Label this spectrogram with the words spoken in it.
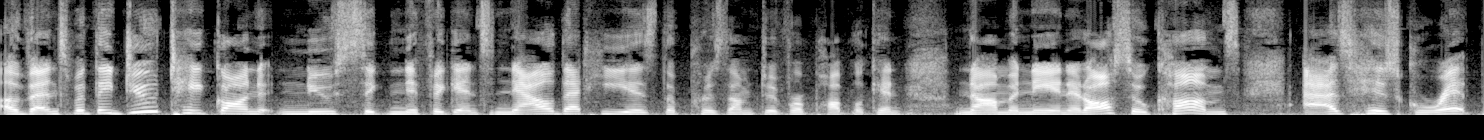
events, but they do take on new significance now that he is the presumptive Republican nominee. And it also comes as his grip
